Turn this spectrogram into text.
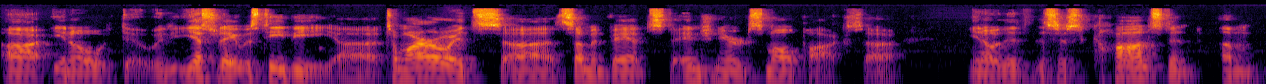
uh, you know, yesterday it was TB. Uh, tomorrow it's uh, some advanced engineered smallpox. Uh, you know, this, this is constant um,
